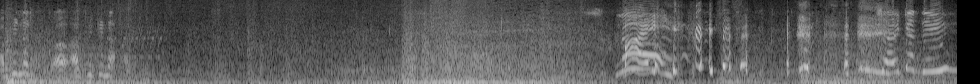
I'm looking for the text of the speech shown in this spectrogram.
I'm picking up. Uh, I'm picking up. No! Check it,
